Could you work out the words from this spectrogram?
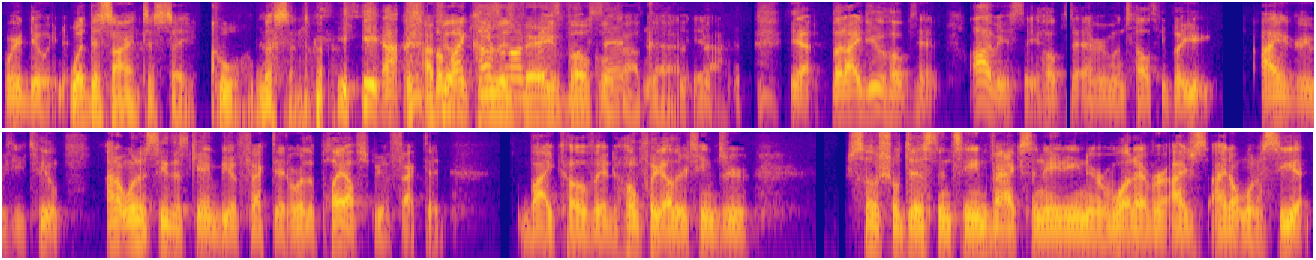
We're doing it. What the scientists say? Cool. Listen, yeah, I feel my like he was very Facebook vocal said- about that. Yeah, Yeah, but I do hope that obviously hope that everyone's healthy. But you, I agree with you too. I don't want to see this game be affected or the playoffs be affected by COVID. Hopefully, other teams are social distancing, vaccinating, or whatever. I just I don't want to see it,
